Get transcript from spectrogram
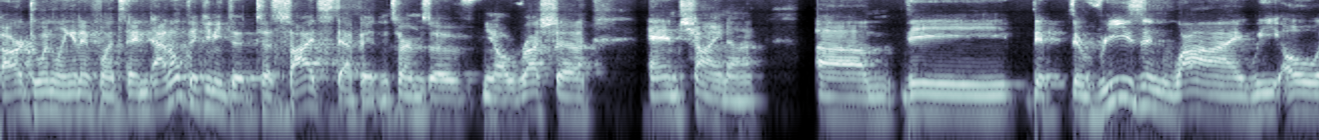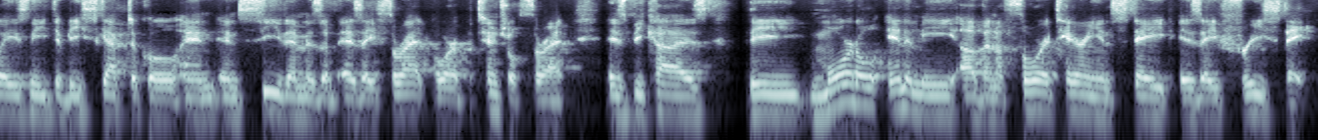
our dwindling influence, and I don't think you need to, to sidestep it in terms of you know Russia and China. Um, the, the the reason why we always need to be skeptical and and see them as a as a threat or a potential threat is because the mortal enemy of an authoritarian state is a free state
